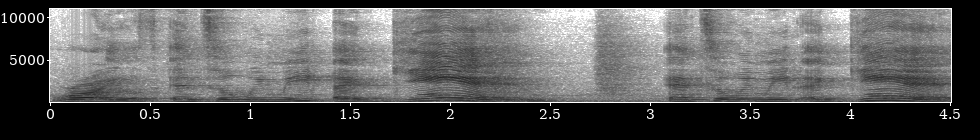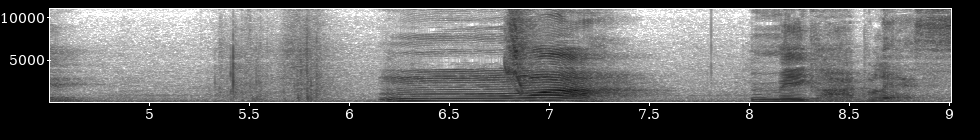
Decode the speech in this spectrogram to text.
royals, until we meet again. Until we meet again. Mwah. May God bless.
